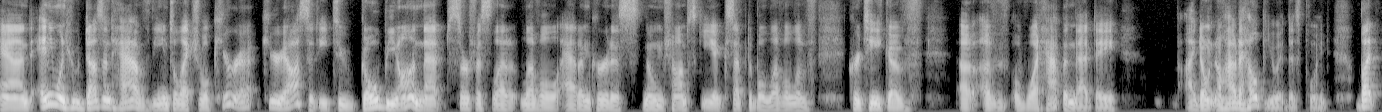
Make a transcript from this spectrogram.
And anyone who doesn't have the intellectual curi- curiosity to go beyond that surface le- level Adam Curtis, Noam Chomsky acceptable level of critique of, of, of what happened that day, I don't know how to help you at this point. But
